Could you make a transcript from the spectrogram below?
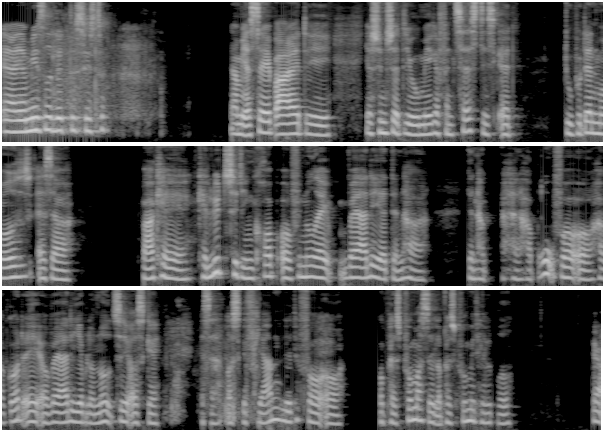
Ja, jeg missede lidt det sidste. Jamen, jeg sagde bare, at øh, jeg synes, at det er jo mega fantastisk, at du på den måde, altså, bare kan, kan lytte til din krop og finde ud af, hvad er det, at den har, den har, har brug for og har godt af, og hvad er det, jeg bliver nødt til at skal, altså, at skal fjerne lidt for at, at passe på mig selv og passe på mit helbred. Ja.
